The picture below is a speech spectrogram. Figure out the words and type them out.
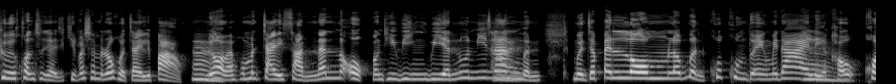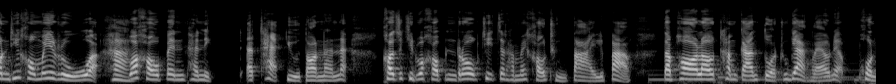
คือคนส่วนใหญ่จะคิดว่าฉันเป็นโรคหัวใจหรือเปล่าอืมนึกออกไหมเพราะมันใจสั่นแน่นหน้าอกบางทีวิงเวียนนู่นนี่นั่นใช่เหมือน เหมือนจะเป็นลมแล้วเหมือนควบคุมตัวเองไม่ได้เลยอืมเขาคนที่เขาไม่รู้อะค่ะว่าเขาเป็น panic attack อยู่ตอนนั้นน่ะเขาจะคิดว่าเขาเป็นโรคที่จะทำให้เขาถึงตายหรือเปล่า แต่พอเราทำการตรวจทุกอย่างแล้วเนี่ย ผล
